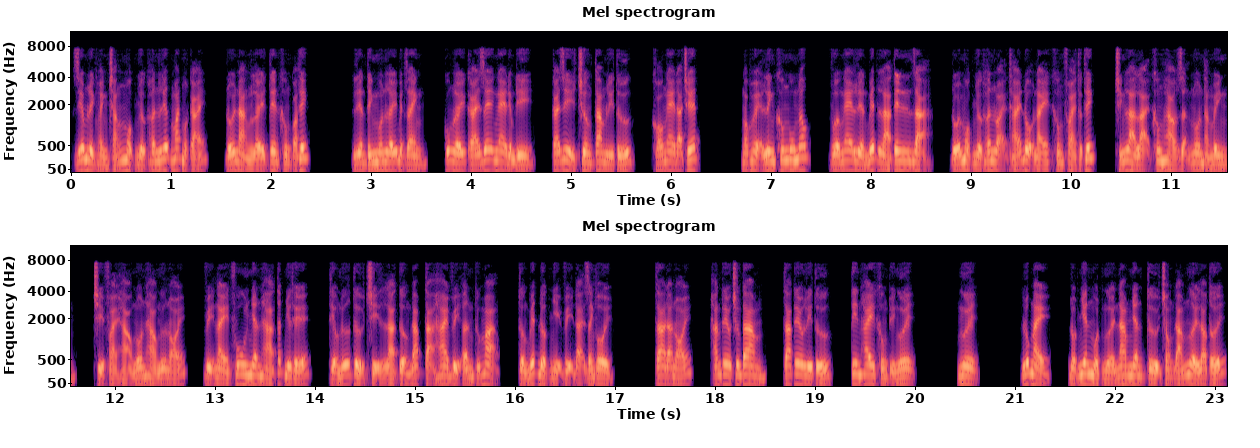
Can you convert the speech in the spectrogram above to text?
Diêm Lịch hành trắng một nhược hân liếc mắt một cái, đối nàng lấy tên không quá thích. Liên tính muốn lấy biệt danh, cũng lấy cái dễ nghe điểm đi, cái gì Trương Tam Lý Tứ, khó nghe đã chết. Ngọc Huệ Linh không ngu ngốc, vừa nghe liền biết là tên giả, đối một nhược hân loại thái độ này không phải thực thích, chính là lại không hảo giận ngôn thằng minh, chỉ phải hảo ngôn hảo ngữ nói, vị này phu nhân hà tất như thế, tiểu nữ tử chỉ là tưởng đáp tạ hai vị ân cứu mạng, tưởng biết được nhị vị đại danh thôi. Ta đã nói, hắn tiêu Trương Tam, ta tiêu Lý Tứ, tin hay không tùy ngươi. Ngươi. Lúc này, đột nhiên một người nam nhân từ trong đám người lao tới,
